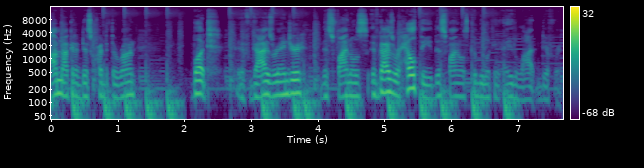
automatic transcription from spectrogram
I'm not going to discredit the run. But if guys were injured, this finals, if guys were healthy, this finals could be looking a lot different.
